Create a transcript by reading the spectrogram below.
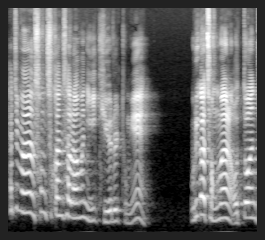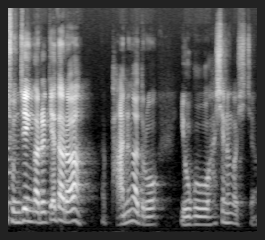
하지만 성숙한 사람은 이 기회를 통해 우리가 정말 어떠한 존재인가를 깨달아 반응하도록 요구하시는 것이죠.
